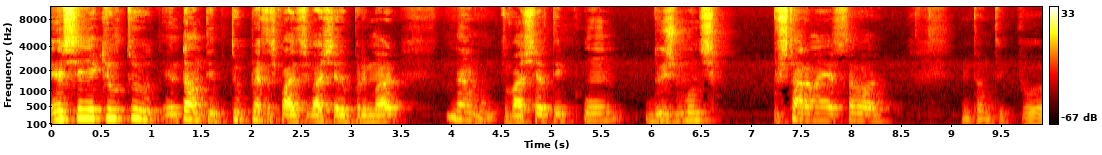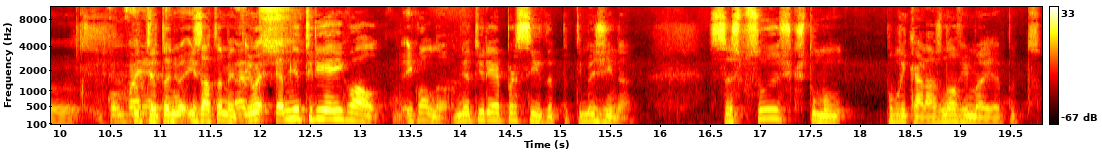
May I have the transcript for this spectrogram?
enchem aquilo tudo. Então, tipo, tu que pensas que vais ser o primeiro, não, mano, tu vais ser tipo um dos mundos que postaram a essa hora. Então, tipo, convém. Puto, eu tenho, exatamente. Eu- antes- a minha teoria é igual. Igual não. A minha teoria é parecida, puto. Imagina. Se as pessoas costumam publicar às nove e meia, puto,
